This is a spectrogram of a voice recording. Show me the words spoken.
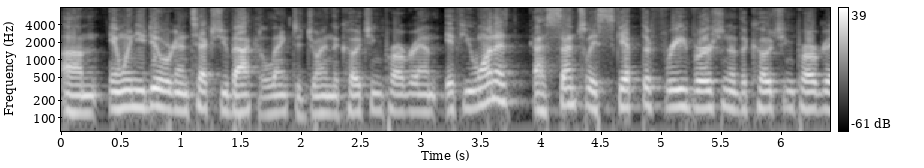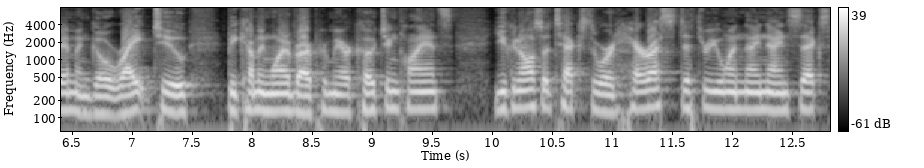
Um, and when you do, we're going to text you back a link to join the coaching program. If you want to essentially skip the free version of the coaching program and go right to becoming one of our premier coaching clients, you can also text the word Harris to 31996.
